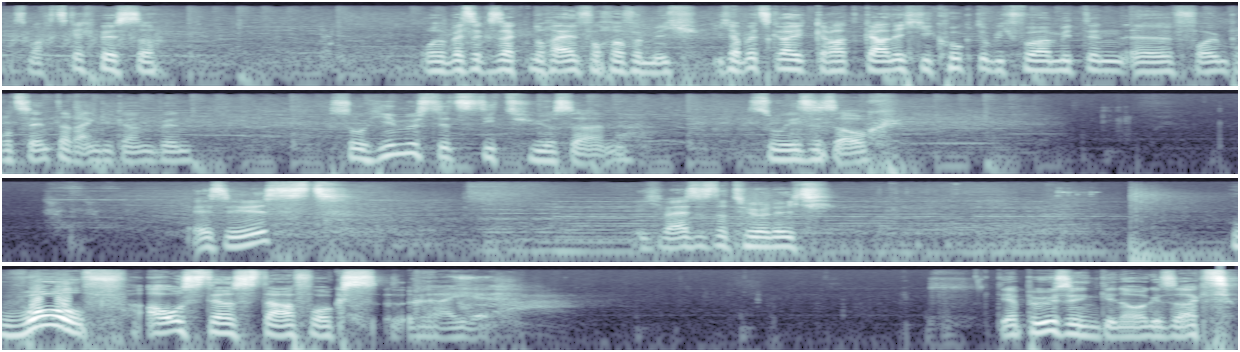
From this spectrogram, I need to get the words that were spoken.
Das macht es gleich besser. Oder besser gesagt, noch einfacher für mich. Ich habe jetzt gerade gar nicht geguckt, ob ich vorher mit den äh, vollen Prozent da reingegangen bin. So, hier müsste jetzt die Tür sein. So ist es auch. Es ist... Ich weiß es natürlich. Wolf aus der Star Fox-Reihe. Der Bösin, genauer gesagt.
